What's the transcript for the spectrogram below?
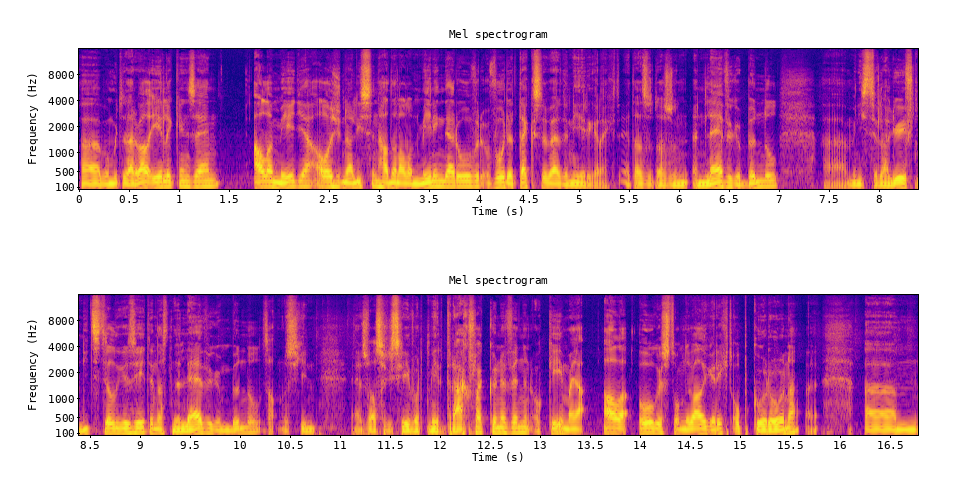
Uh, we moeten daar wel eerlijk in zijn alle media, alle journalisten hadden al een mening daarover voor de teksten werden neergelegd. Dat is, dat is een, een lijvige bundel. Uh, minister Lalieu heeft niet stilgezeten, dat is een lijvige bundel. Ze had misschien, zoals er geschreven wordt, meer draagvlak kunnen vinden. Oké, maar ja, alle ogen stonden wel gericht op corona. Um,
